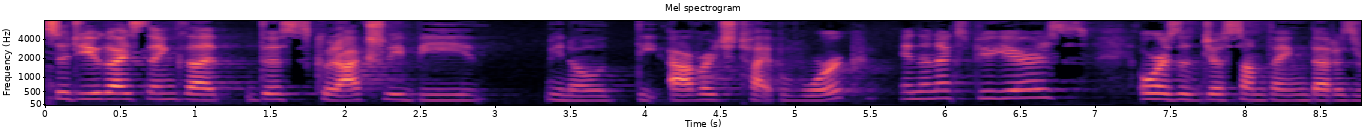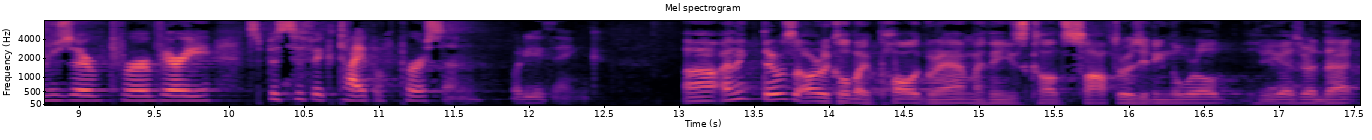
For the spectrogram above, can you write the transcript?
So, do you guys think that this could actually be, you know, the average type of work in the next few years? Or is it just something that is reserved for a very specific type of person? What do you think? Uh, I think there was an article by Paul Graham. I think he's called "Software is Eating the World." Have you guys read that?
